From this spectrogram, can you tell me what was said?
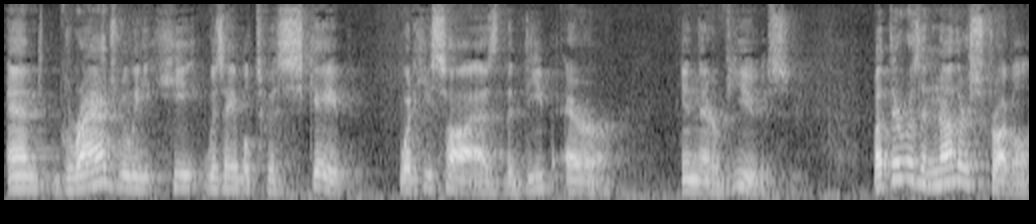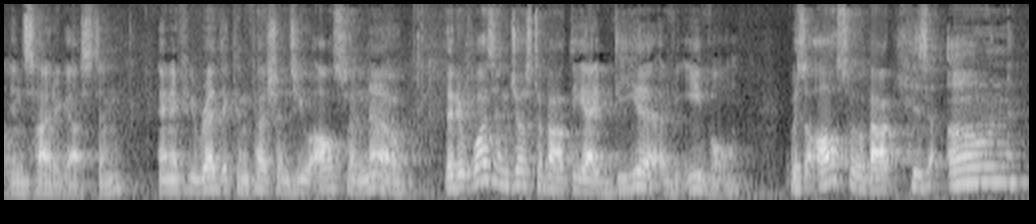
And gradually, he was able to escape what he saw as the deep error in their views. But there was another struggle inside Augustine, and if you read the Confessions, you also know that it wasn't just about the idea of evil, it was also about his own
